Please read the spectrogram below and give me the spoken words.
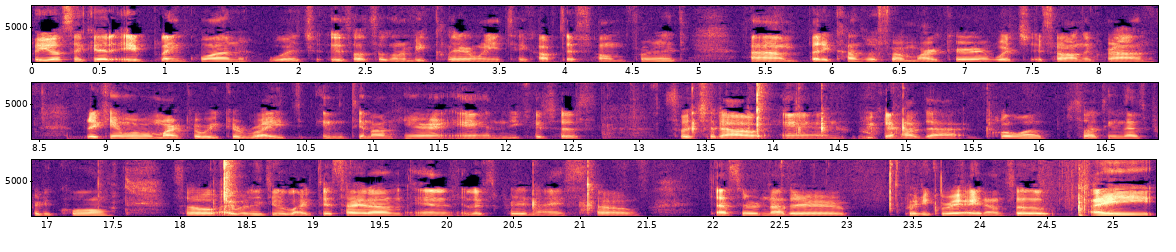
But you also get a blank one, which is also going to be clear when you take off the film for it. Um, but it comes with a marker, which it fell on the ground. But it came with a marker where you could write anything on here, and you could just switch it out, and you could have that glow up. So I think that's pretty cool. So I really do like this item, and it looks pretty nice. So that's another pretty great item. So I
